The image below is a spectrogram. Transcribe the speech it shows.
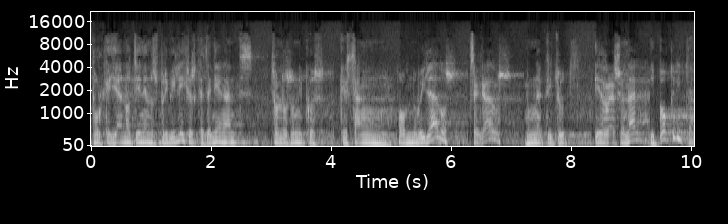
porque ya no tienen los privilegios que tenían antes, son los únicos que están obnubilados, cegados, una actitud irracional, hipócrita.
